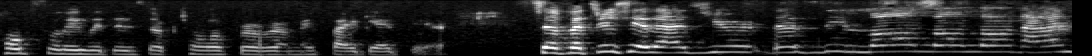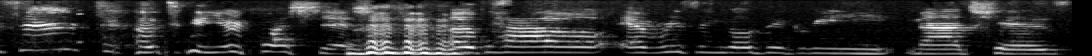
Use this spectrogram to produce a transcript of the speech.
hopefully with this doctoral program if I get there. So Patricia, that's your that's the long, long, long answer to, to your question of how every single degree matches,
